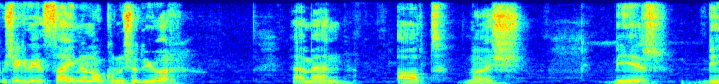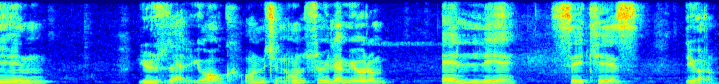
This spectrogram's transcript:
Bu şekilde sayının okunuşu diyor. Hemen 60 bir bin yüzler yok. Onun için onu söylemiyorum. 58 diyorum.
